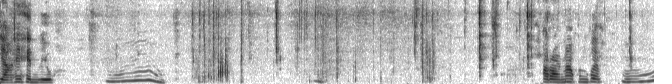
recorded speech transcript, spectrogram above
อยากให้เห็นวิวอร่อยมากเพื่อนๆอืม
